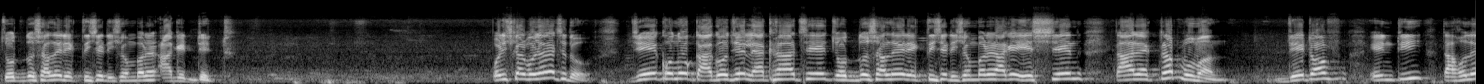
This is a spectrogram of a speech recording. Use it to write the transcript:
চোদ্দ সালের একত্রিশে ডিসেম্বরের আগের ডেট পরিষ্কার বোঝা গেছে তো? যে কোনো কাগজে লেখা আছে চোদ্দ সালের একত্রিশে ডিসেম্বরের আগে এসছেন, তার একটা প্রমাণ। ডেট অফ এন্ট্রি তাহলে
